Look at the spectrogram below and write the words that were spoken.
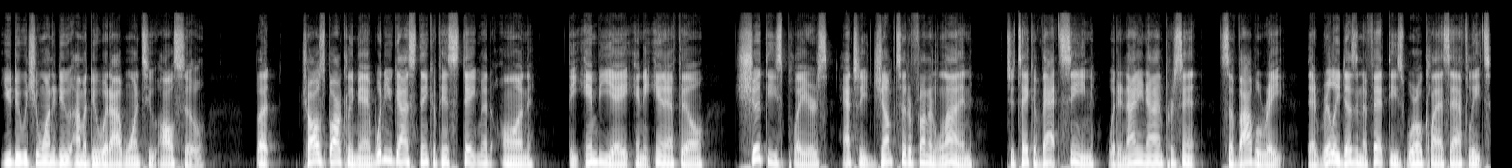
You do what you want to do. I'm going to do what I want to also. But Charles Barkley, man, what do you guys think of his statement on the NBA and the NFL should these players actually jump to the front of the line to take a vaccine with a 99% survival rate that really doesn't affect these world class athletes.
